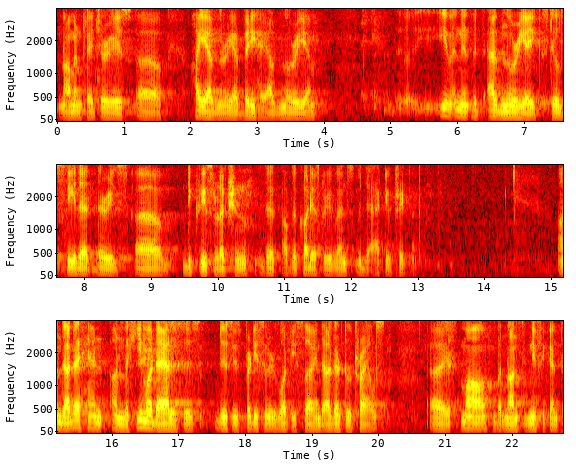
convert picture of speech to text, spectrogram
nomenclature is uh, high albuminuria, very high albuminuria. Uh, even in, with albuminuria, you still see that there is uh, decreased reduction the, of the cardiovascular events with the active treatment. On the other hand, on the hemodialysis, this is pretty similar to what we saw in the other two trials. Uh, a small but non-significant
